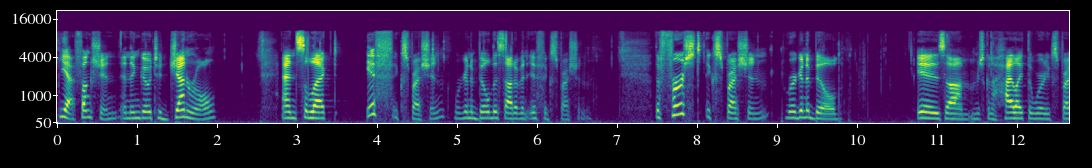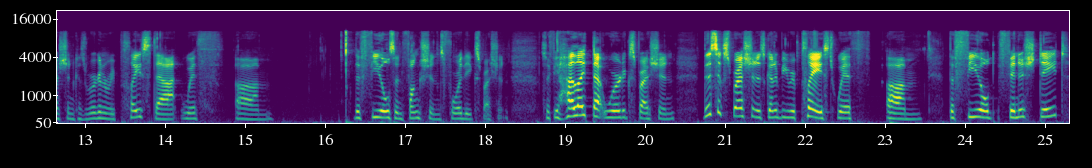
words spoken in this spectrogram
yeah, function, and then go to general and select if expression. We're going to build this out of an if expression. The first expression we're going to build is, um, I'm just going to highlight the word expression because we're going to replace that with um, the fields and functions for the expression. So if you highlight that word expression, this expression is going to be replaced with um, the field finish date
